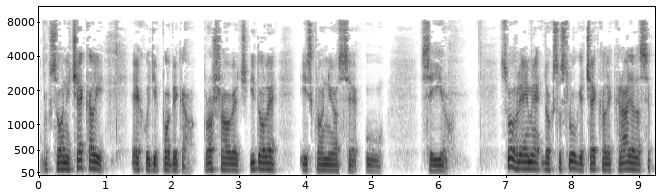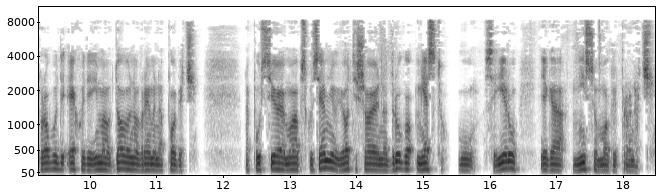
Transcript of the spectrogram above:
Dok su oni čekali, Ehud je pobjegao, prošao već idole i sklonio se u Seiru. Svo vrijeme dok su sluge čekale kralja da se probudi, Ehud je imao dovoljno vremena pobjeći. Napustio je Moabsku zemlju i otišao je na drugo mjesto u Seiru, gdje ga nisu mogli pronaći.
